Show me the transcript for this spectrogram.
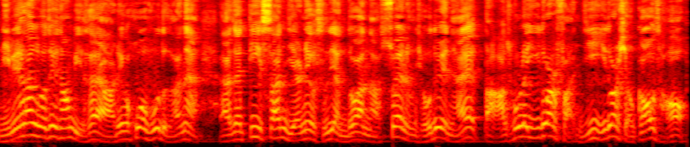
你别看说这场比赛啊，这个霍福德呢，啊，在第三节那个时间段呢，率领球队呢，哎，打出了一段反击，一段小高潮。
